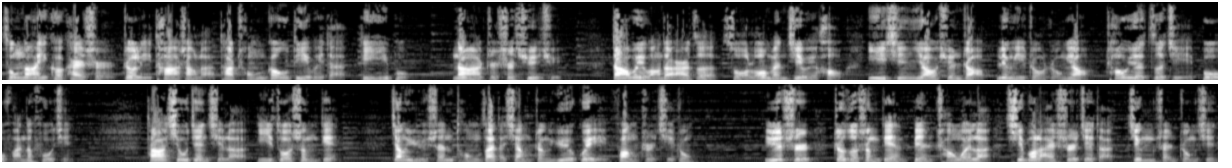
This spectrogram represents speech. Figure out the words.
从那一刻开始，这里踏上了他崇高地位的第一步。那只是序曲。大卫王的儿子所罗门继位后，一心要寻找另一种荣耀，超越自己不凡的父亲。他修建起了一座圣殿，将与神同在的象征约柜放置其中。于是，这座圣殿便成为了希伯来世界的精神中心。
